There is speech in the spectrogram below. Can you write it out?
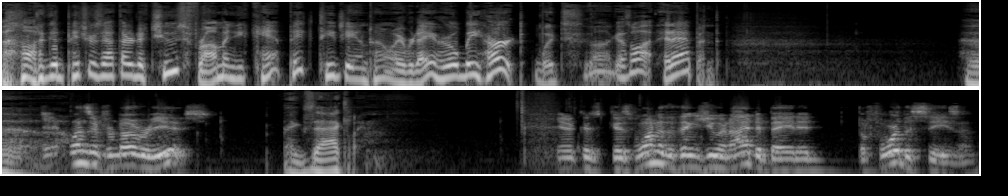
a lot of good pitchers out there to choose from, and you can't pick Tejay Antone every day or he'll be hurt, which, well, guess what? It happened. It wasn't from overuse. Exactly. You know, because one of the things you and I debated before the season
